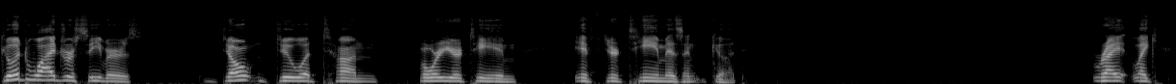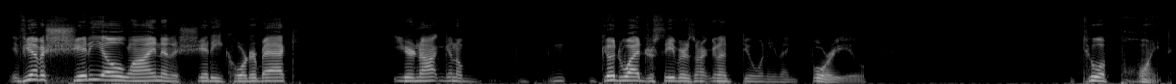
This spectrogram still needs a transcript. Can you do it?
good wide receivers don't do a ton for your team if your team isn't good. Right? Like if you have a shitty O line and a shitty quarterback, you're not gonna. Good wide receivers aren't gonna do anything for you. To a point.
